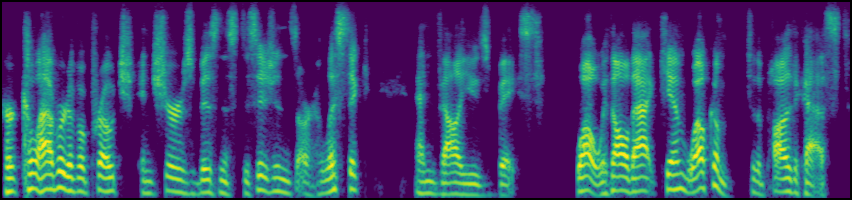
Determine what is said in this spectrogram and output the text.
Her collaborative approach ensures business decisions are holistic and values based. Well, with all that, Kim, welcome to the podcast.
